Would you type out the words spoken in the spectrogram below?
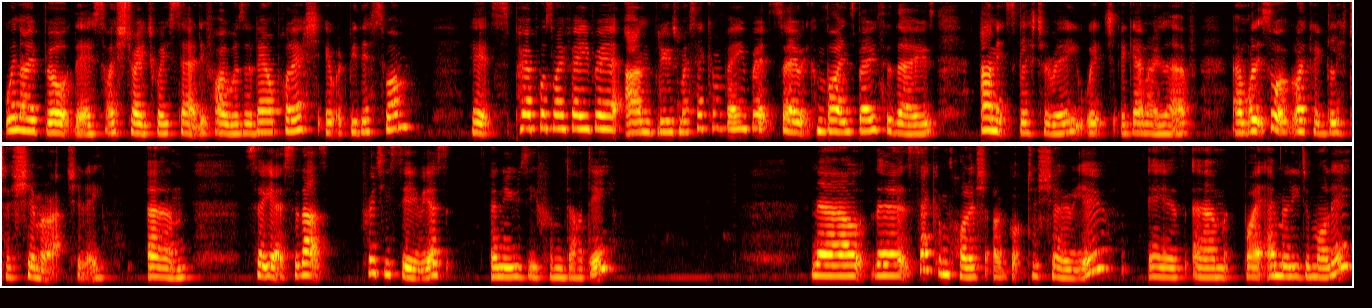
when I built this, I straight away said if I was a nail polish, it would be this one. It's purple's my favourite and blue's my second favourite, so it combines both of those and it's glittery, which again I love. Um, well, it's sort of like a glitter shimmer actually. Um, so yeah, so that's pretty serious, an Uzi from Daddy. Now the second polish I've got to show you is um, by Emily de Molly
